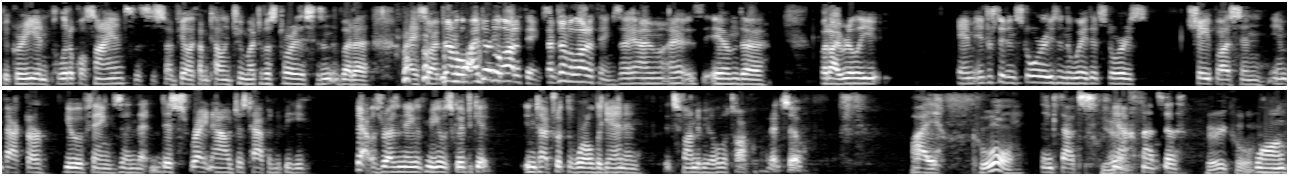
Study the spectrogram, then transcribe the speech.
degree in political science. This is, I feel like I'm telling too much of a story. This isn't, but, uh, I, so I've done a lot, I've done a lot of things. I've done a lot of things. I, I'm, I, and, uh, but I really am interested in stories and the way that stories shape us and impact our view of things. And that this right now just happened to be, yeah, it was resonating with me. It was good to get in touch with the world again and it's fun to be able to talk about it. So I Cool. I think that's, Yes. yeah, that's a Very cool. long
